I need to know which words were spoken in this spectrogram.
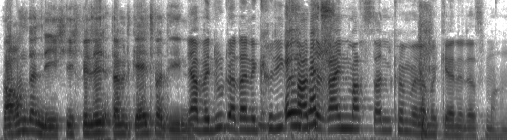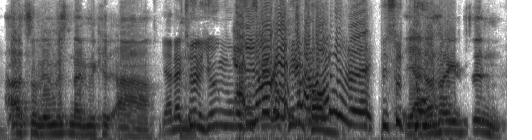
Warum denn nicht? Ich will damit Geld verdienen. Ja, wenn du da deine Kreditkarte Ey, reinmachst, dann können wir damit gerne das machen. Also, wir müssen damit. Ah. Ja, natürlich, irgendwo Ja, muss das Geld auch hinkommen. Bist du Ja, dumm? das ergibt Sinn.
